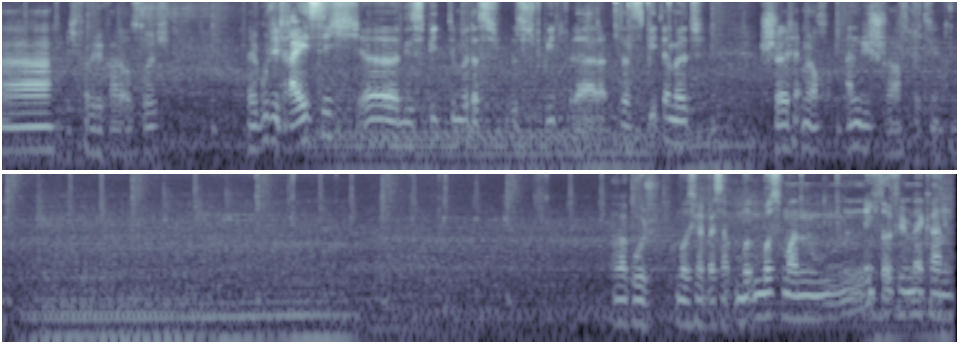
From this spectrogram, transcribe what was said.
Äh, ich fahre wieder geradeaus durch. Ja gut, die 30, äh, die Speedlimit, das, das Speed, äh, das Speedlimit Schild hätten wir noch an die Straße platzieren können. Aber gut, muss ich halt besser, mu muss man nicht so viel meckern.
